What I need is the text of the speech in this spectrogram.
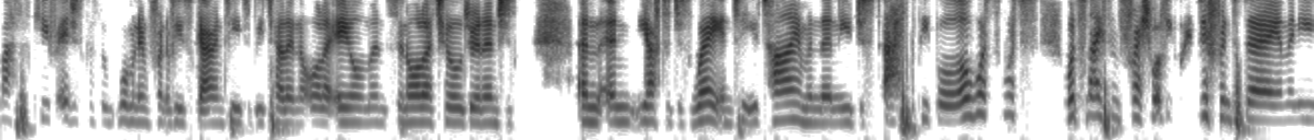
massive queue for ages because the woman in front of you is guaranteed to be telling all her ailments and all her children, and she's and and you have to just wait until your time, and then you just ask people, oh, what's what's what's nice and fresh? What have you got different today? And then you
